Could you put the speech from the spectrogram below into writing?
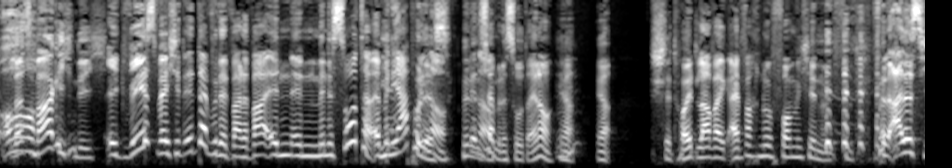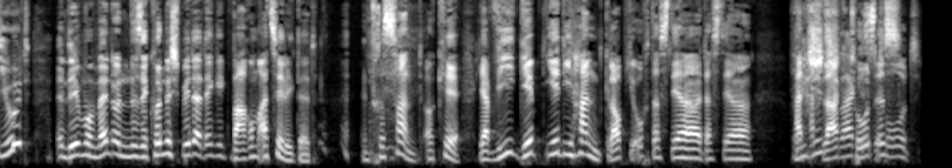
Und Das mag ich nicht. ich weiß, welches Interview das war. Das war in, in Minnesota, äh, Minneapolis. genau, genau. Minnesota, genau. Ja, ja. Shit, heute laber ich einfach nur vor mich hin und finde alles gut in dem Moment und eine Sekunde später denke ich, warum erzähle ich das? Interessant, okay. Ja, wie gebt ihr die Hand? Glaubt ihr auch, dass der, dass der, Handschlag, tot ist? tot.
